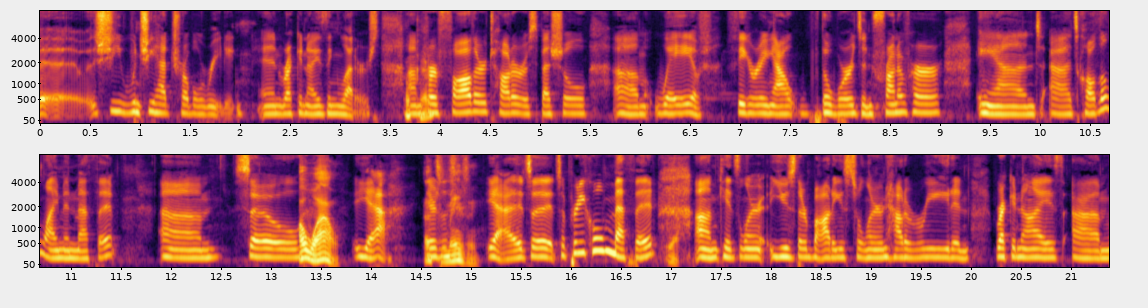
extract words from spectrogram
uh, she when she had trouble reading and recognizing letters. Um, Okay. Her father taught her a special um, way of figuring out the words in front of her, and uh, it's called the Lyman method. Um, so, Oh, wow. yeah. That's a- amazing. yeah, it's a it's a pretty cool method. Yeah. Um, kids learn use their bodies to learn how to read and recognize um,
